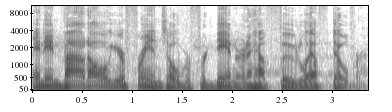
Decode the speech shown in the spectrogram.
and invite all your friends over for dinner and have food left over.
